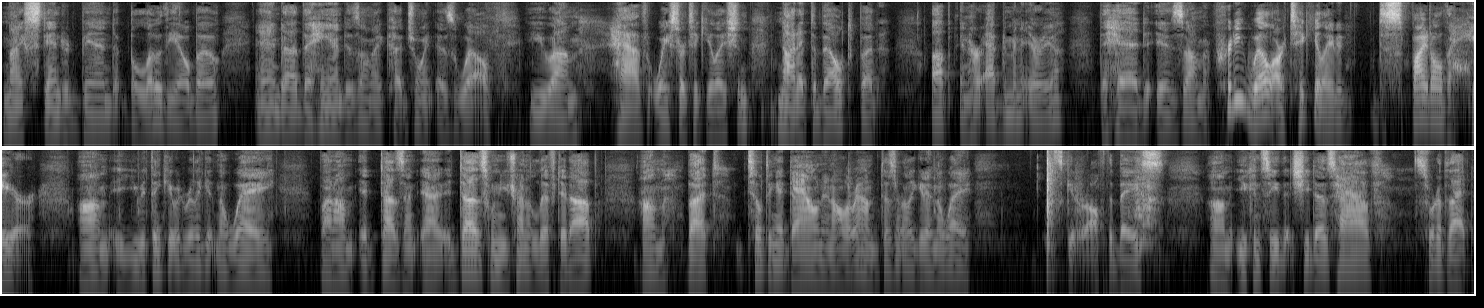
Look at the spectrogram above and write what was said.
nice standard bend below the elbow, and uh, the hand is on a cut joint as well. You um, have waist articulation, not at the belt, but up in her abdomen area. The head is um, pretty well articulated despite all the hair. Um, you would think it would really get in the way, but um, it doesn't. Uh, it does when you're trying to lift it up, um, but tilting it down and all around doesn't really get in the way. Let's get her off the base. Um, you can see that she does have sort of that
